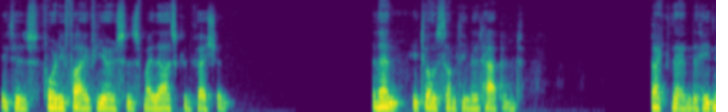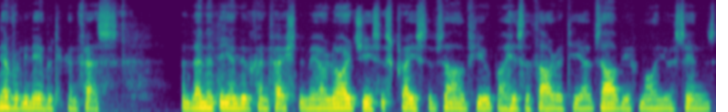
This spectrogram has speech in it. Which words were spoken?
It is 45 years since my last confession. And then he told something that happened back then that he'd never been able to confess. And then at the end of confession, may our Lord Jesus Christ absolve you by his authority, absolve you from all your sins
